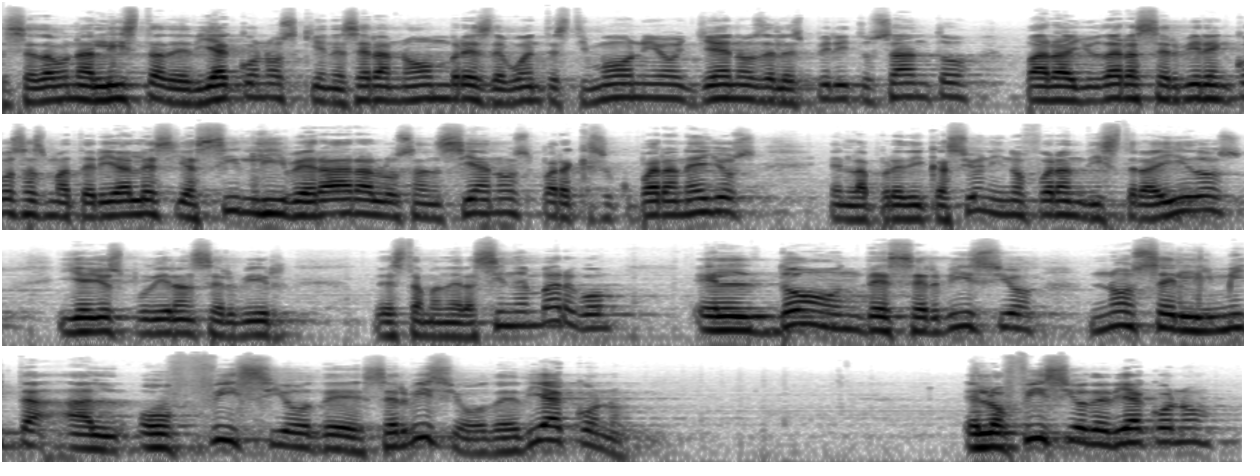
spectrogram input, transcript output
se da una lista de diáconos quienes eran hombres de buen testimonio, llenos del Espíritu Santo, para ayudar a servir en cosas materiales y así liberar a los ancianos para que se ocuparan ellos en la predicación y no fueran distraídos y ellos pudieran servir de esta manera. Sin embargo, el don de servicio no se limita al oficio de servicio o de diácono. El oficio de diácono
